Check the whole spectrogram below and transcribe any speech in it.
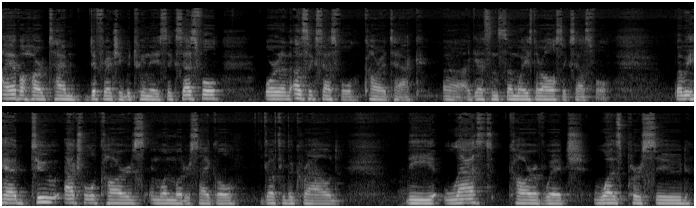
I have a hard time differentiating between a successful or an unsuccessful car attack. Uh, I guess in some ways they're all successful. But we had two actual cars and one motorcycle go through the crowd. The last car of which was pursued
